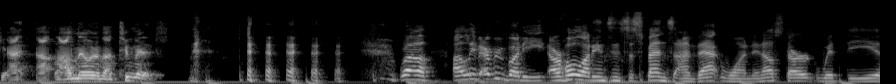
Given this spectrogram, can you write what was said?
Yeah, I'll know in about two minutes. well, I'll leave everybody, our whole audience, in suspense on that one, and I'll start with the uh,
